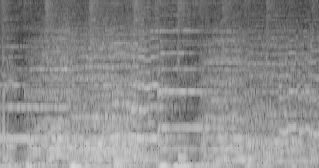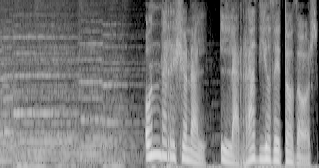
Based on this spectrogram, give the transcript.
Adiós. Onda Regional, la radio de todos.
